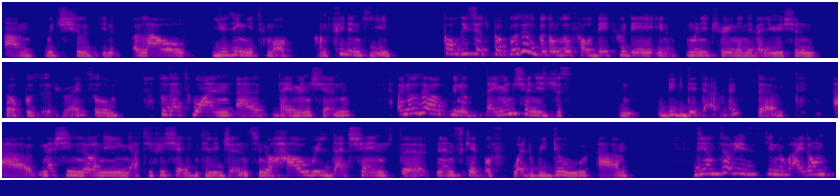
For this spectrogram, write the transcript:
um, which should you know, allow using it more confidently for research purposes, but also for day-to-day, -day, you know, monitoring and evaluation purposes, right? So, so that's one uh, dimension. Another, you know, dimension is just mm, big data, right? Uh, machine learning, artificial intelligence. You know, how will that change the landscape of what we do? Um, the answer is, you know, I don't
